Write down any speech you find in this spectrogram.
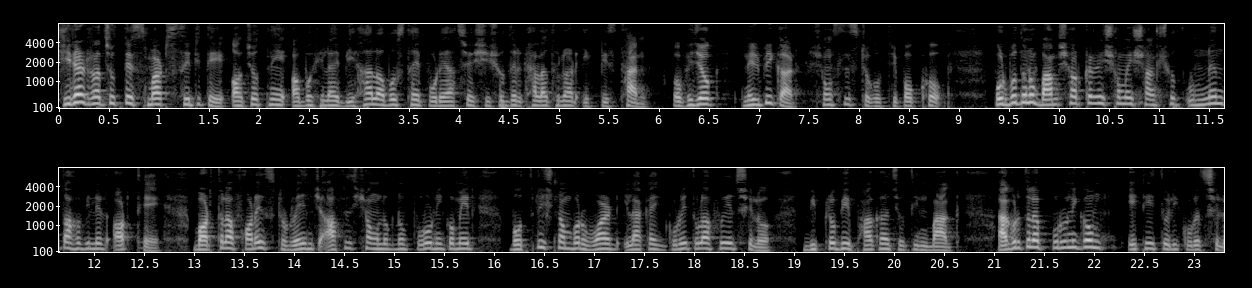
হীরার রাজত্বে স্মার্ট সিটিতে অযত্নে অবহেলায় বিহাল অবস্থায় পড়ে আছে শিশুদের খেলাধুলার একটি স্থান। অভিযোগ, নির্বিকার সংশ্লিষ্ট কর্তৃপক্ষ। পূর্বতন বাম সরকারের সময় সাংসদ উন্নয়ন তহবিলের অর্থে বটতলা ফরেস্ট রেঞ্জ অফিস সংলগ্ন পুর নিগমের বত্রিশ নম্বর ওয়ার্ড এলাকায় গড়ে তোলা হয়েছিল বিপ্লবী ভাগা যতীন বাঘ আগরতলা পুর নিগম এটি তৈরি করেছিল।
